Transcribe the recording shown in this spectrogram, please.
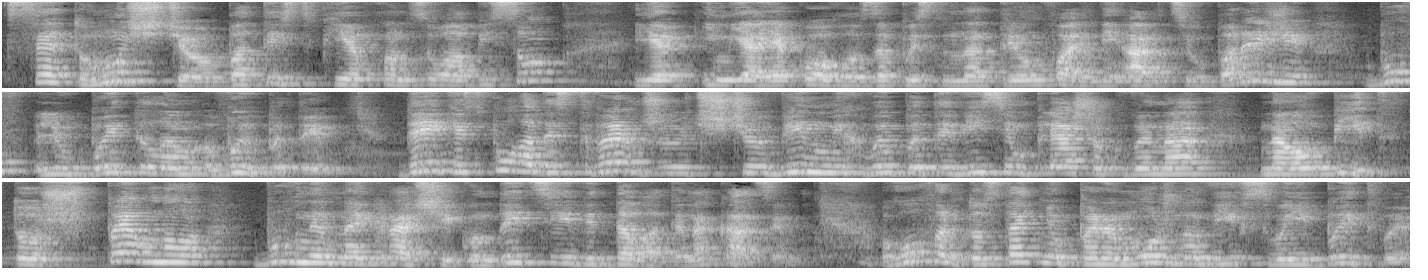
Все тому, що Батист П'є Франсуа Бісон, ім'я якого записано на тріумфальній арці у Парижі, був любителем випити. Деякі спогади стверджують, що він міг випити 8 пляшок вина на обід, тож, певно, був не в найкращій кондиції віддавати накази. Гофер достатньо переможно вів свої битви,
